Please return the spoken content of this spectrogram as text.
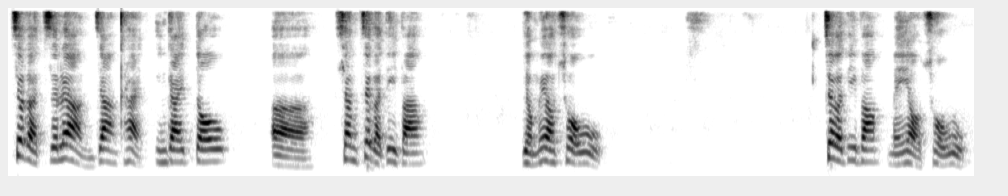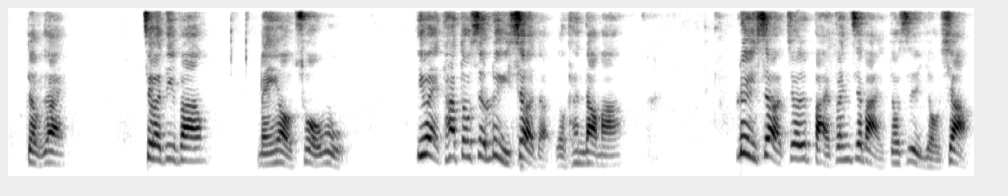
这个资料你这样看应该都。呃，像这个地方有没有错误？这个地方没有错误，对不对？这个地方没有错误，因为它都是绿色的，有看到吗？绿色就是百分之百都是有效，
